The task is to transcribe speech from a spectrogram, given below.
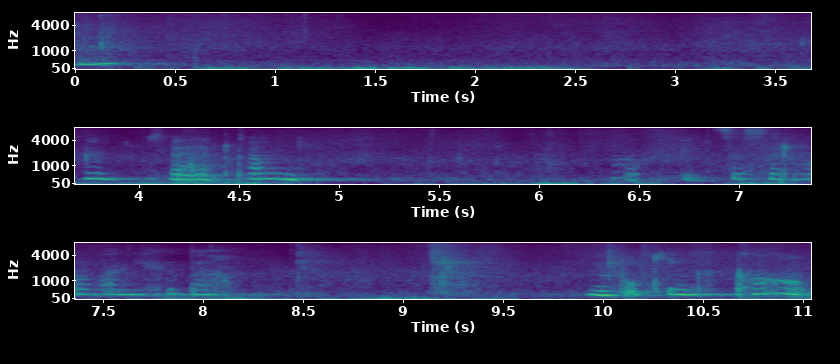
Hmm, Z jajeczkami. O, Pizzę serwowali chyba. Booking.com.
